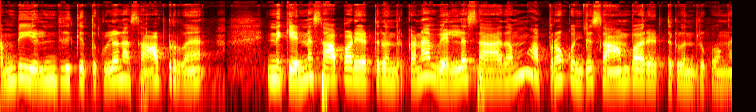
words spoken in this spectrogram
தம்பி எழுந்திரிக்கிறதுக்குள்ளே நான் சாப்பிட்ருவேன் இன்றைக்கி என்ன சாப்பாடு எடுத்துகிட்டு வந்திருக்கேன்னா வெள்ளை சாதம் அப்புறம் கொஞ்சம் சாம்பார் எடுத்துகிட்டு வந்திருக்கோங்க.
